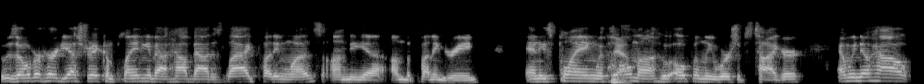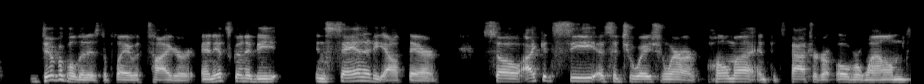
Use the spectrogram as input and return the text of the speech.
who was overheard yesterday complaining about how bad his lag putting was on the uh, on the putting green, and he's playing with Yeah. Homa, who openly worships Tiger, and we know how difficult it is to play with Tiger, and it's going to be insanity out there. So I could see a situation where Homa and Fitzpatrick are overwhelmed.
